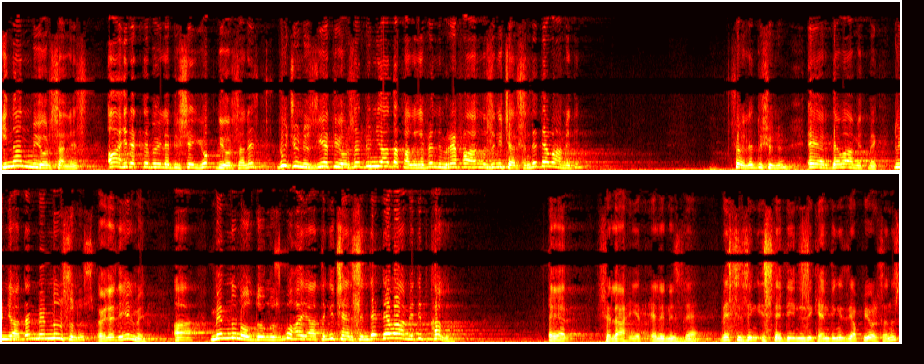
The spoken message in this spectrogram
İnanmıyorsanız ahirette böyle bir şey yok diyorsanız gücünüz yetiyorsa dünyada kalın efendim refahınızın içerisinde devam edin. Şöyle düşünün. Eğer devam etmek, dünyadan memnunsunuz. Öyle değil mi? Aa, memnun olduğunuz bu hayatın içerisinde devam edip kalın. Eğer selahiyet elinizde ve sizin istediğinizi kendiniz yapıyorsanız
